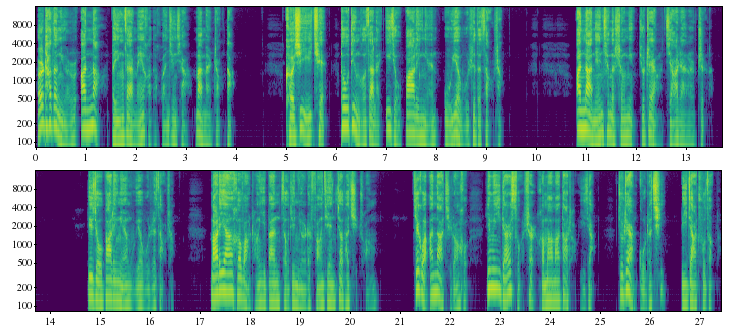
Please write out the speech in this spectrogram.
而她的女儿安娜本应在美好的环境下慢慢长大，可惜一切都定格在了一九八零年五月五日的早上。安娜年轻的生命就这样戛然而止了。一九八零年五月五日早上，玛丽安和往常一般走进女儿的房间，叫她起床。结果，安娜起床后，因为一点琐事和妈妈大吵一架，就这样鼓着气离家出走了。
